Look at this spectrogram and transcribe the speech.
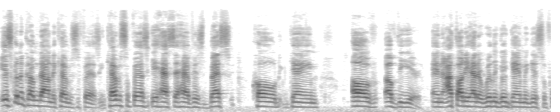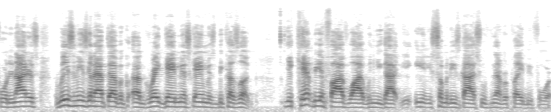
it's going to come down to Kevin Stefanski. Kevin Stefanski has to have his best called game of of the year. And I thought he had a really good game against the 49ers. The reason he's going to have to have a, a great game this game is because, look, you can't be in five wide when you got you, you- some of these guys who've never played before.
